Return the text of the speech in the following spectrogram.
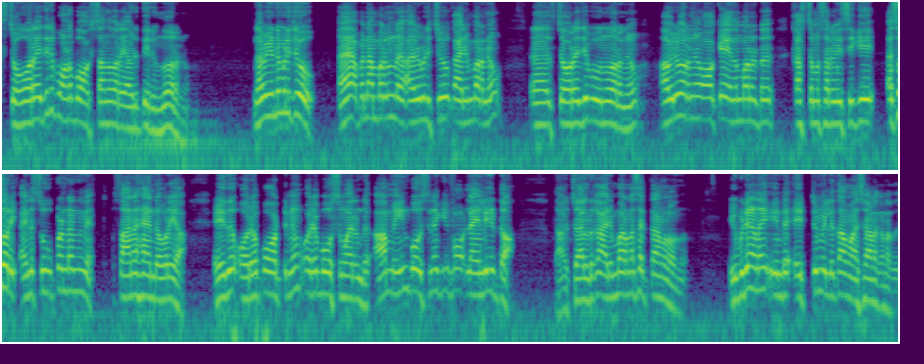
സ്റ്റോറേജിൽ പോണ ബോക്സ് ബോക്സാന്ന് പറയാ അവർ തിരുന്നു പറഞ്ഞു. ഞാൻ വീണ്ടും വിളിച്ചു? ഏഹ് അപ്പൊ നമ്പറിലുണ്ട് അവർ വിളിച്ചു കാര്യം പറഞ്ഞു. സ്റ്റോറേജ് പോകുന്നു പറഞ്ഞു. അവർ പറഞ്ഞു ഓക്കെ എന്നും പറഞ്ഞിട്ട് കസ്റ്റമർ സർവീസിക്ക് സോറി അതിന്റെ സൂപ്രണ്ടന്റിന് സാധനം ഹാൻഡ് ഓവർ ചെയ്യുക ഏത് ഓരോ പോർട്ടിനും ഓരോ ബോസുമാരുണ്ട് ആ മെയിൻ ബോസിനൊക്കെ ഈ ലൈനിൽ കിട്ടുക അയാളുടെ കാര്യം പറഞ്ഞ സെറ്റാണല്ലോ എന്ന് ഇവിടെയാണ് ഇതിന്റെ ഏറ്റവും വലിയ തമാശ നടക്കണത്.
